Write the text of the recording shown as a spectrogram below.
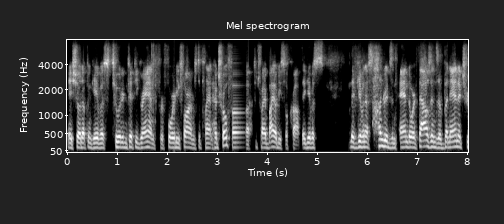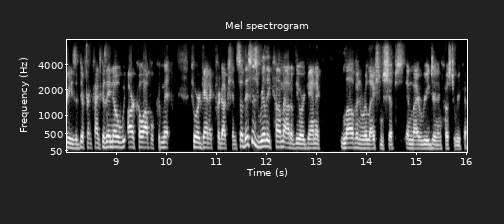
They showed up and gave us 250 grand for 40 farms to plant Jatropha to try biodiesel crop. They gave us They've given us hundreds and and or thousands of banana trees of different kinds because they know our co-op will commit to organic production. So this has really come out of the organic love and relationships in my region in Costa Rica,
